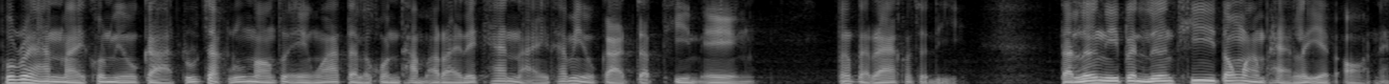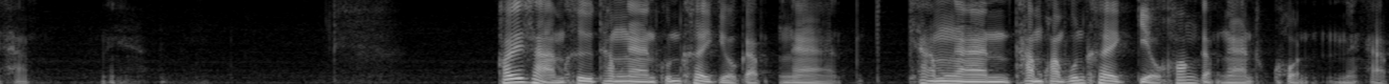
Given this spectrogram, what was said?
ผู้บริหารใหม่คนมีโอกาสรู้จักลูกน้องตัวเองว่า แต่ละคนทำอะไรได้แค่ไหน ถ้ามีโอกาสจัดทีมเอง ตั้งแต่แรกก็จะดี แต่เรื่องนี้เป็นเรื่องที่ต้องวางแผนละเอียดอ่อนนะครับ ข้อที่ 3 คือทำงานคุ้นเคยเกี่ยวกับงานทำงานทำความคุ้นเคยเกี่ยวข้องกับงานทุกคนนะครับ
